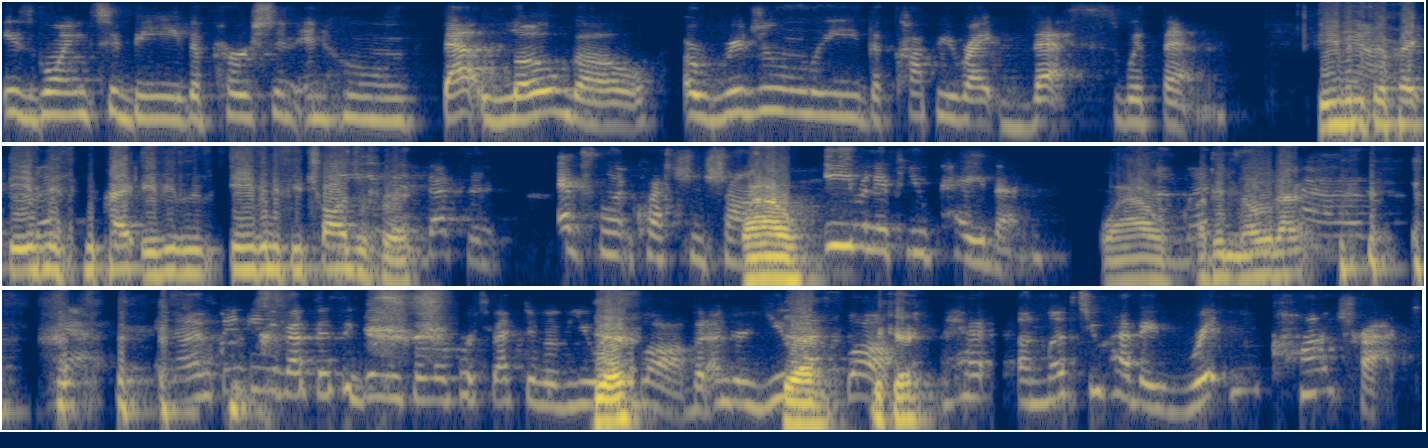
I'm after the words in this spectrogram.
is going to be the person in whom that logo originally the copyright vests with them. Even now, if you pay, even if you pay, even even if you charge them for it. That's an excellent question, Shawn. Wow. Even if you pay them. Wow, I didn't know that. Have, yeah, and I'm thinking about this again from a perspective of U.S. Yeah. law. But under U.S. Yeah. law, okay. unless you have a written contract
